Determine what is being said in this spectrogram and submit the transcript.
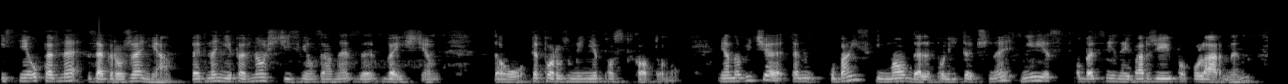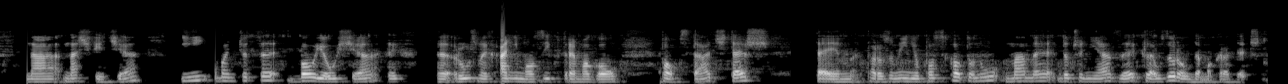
istnieją pewne zagrożenia, pewne niepewności związane z wejściem w to, te porozumienie postkotonu. Mianowicie ten kubański model polityczny nie jest obecnie najbardziej popularnym na, na świecie i Kubańczycy boją się tych e, różnych animozji, które mogą powstać. Też tym porozumieniu postkotonu mamy do czynienia z klauzurą demokratyczną,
